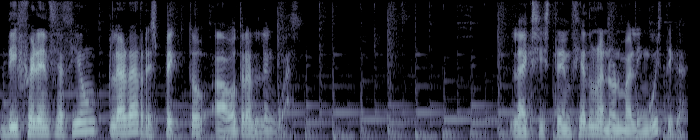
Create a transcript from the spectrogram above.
Diferenciación clara respecto a otras lenguas la existencia de una norma lingüística,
